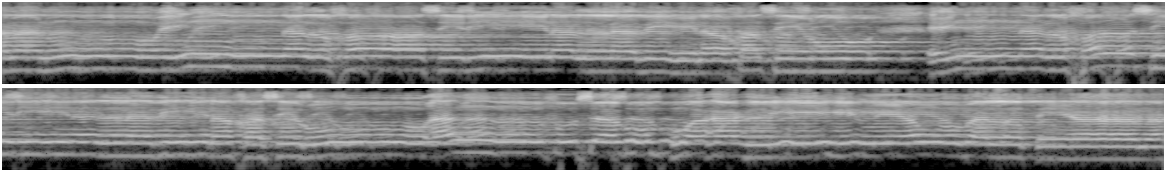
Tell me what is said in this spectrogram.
آمنوا إن الخاسرين الذين خسروا إن الخاسرين الذين خسروا أنفسهم وأهليهم يوم القيامة.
